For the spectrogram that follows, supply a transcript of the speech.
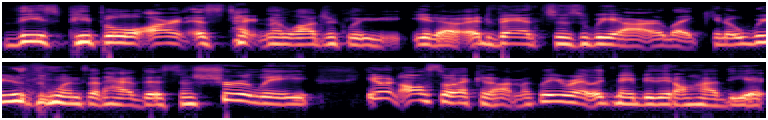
these people aren't as technologically you know advanced as we are. Like you know we're the ones that have this and surely you know and also economically right? Like maybe they don't have the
